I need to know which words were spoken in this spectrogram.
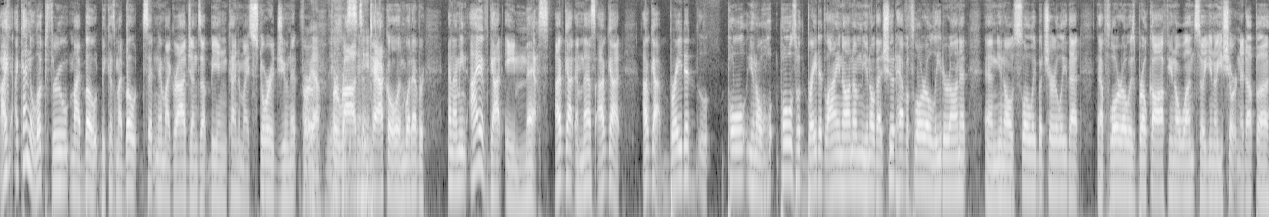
I, I kind of looked through my boat because my boat sitting in my garage ends up being kind of my storage unit oh, for Oh, yeah. for Yeah, rods same. and tackle and whatever. And I mean, I have got a mess. I've got a mess. I've got I've got braided pole, you know, poles with braided line on them, you know, that should have a fluoro leader on it, and you know, slowly but surely that that fluoro is broke off, you know, once, so you know you shorten it up, uh,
